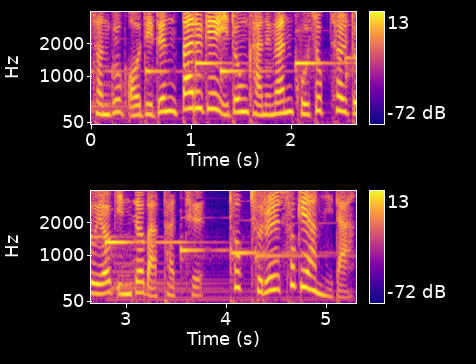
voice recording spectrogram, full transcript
전국 어디든 빠르게 이동 가능한 고속철도역 인접 아파트 톱2를 소개합니다.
